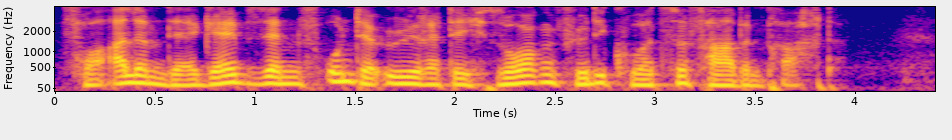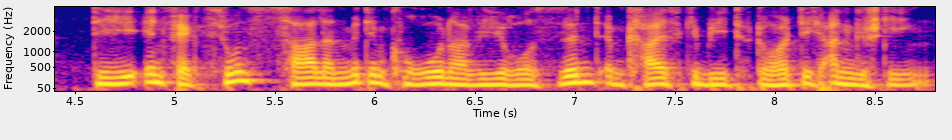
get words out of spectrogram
Vor allem der Gelbsenf und der Ölrettich sorgen für die kurze Farbenpracht. Die Infektionszahlen mit dem Coronavirus sind im Kreisgebiet deutlich angestiegen.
